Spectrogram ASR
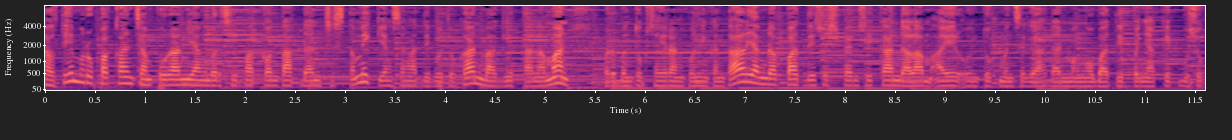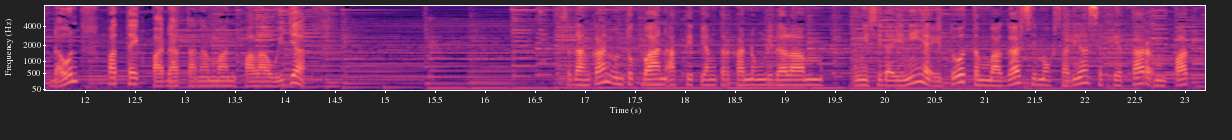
Healthy merupakan campuran yang bersifat kontak dan sistemik yang sangat dibutuhkan bagi tanaman. Berbentuk cairan kuning kental yang dapat disuspensikan dalam air untuk mencegah dan mengobati penyakit busuk daun patek pada tanaman palawija. Sedangkan untuk bahan aktif yang terkandung di dalam fungisida ini yaitu tembaga simoksanil sekitar 41%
